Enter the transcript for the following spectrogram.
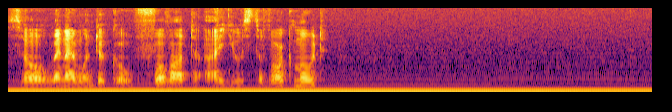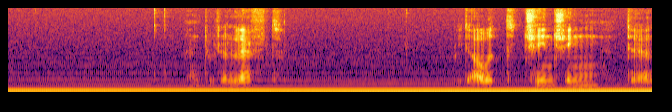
So when I want to go forward I use the walk mode and to the left without changing the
